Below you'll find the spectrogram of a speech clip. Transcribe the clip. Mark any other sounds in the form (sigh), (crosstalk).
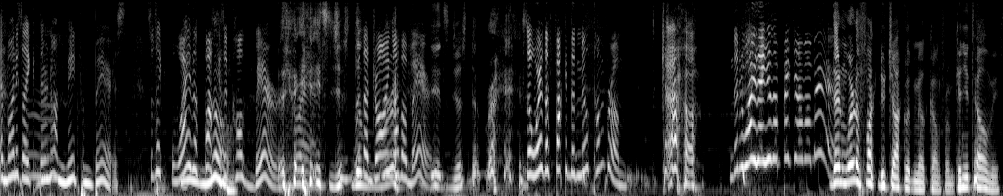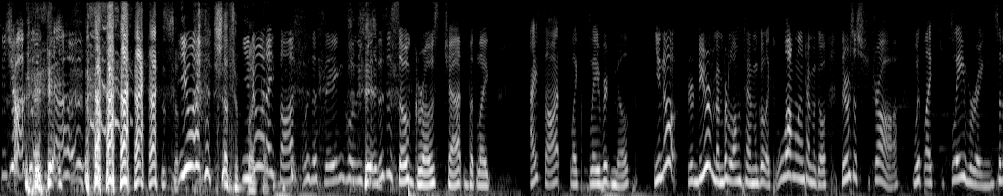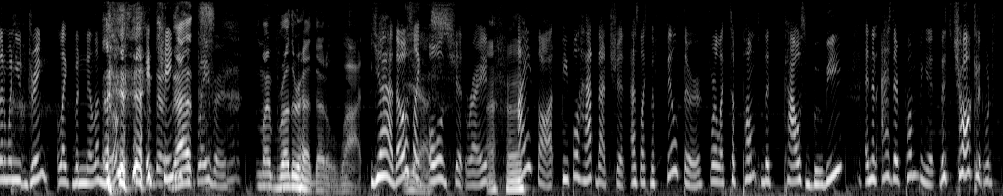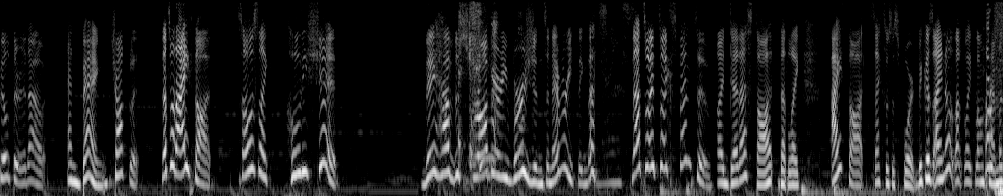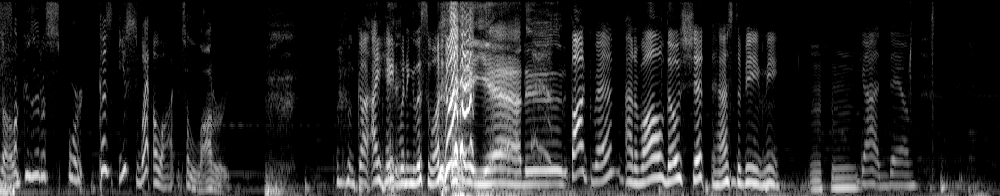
And Bonnie's like, they're not made from bears. So it's like, why the fuck is it called bear? (laughs) it's just With the a drawing of a bear. It's just the brand. So where the fuck did the milk come from? Cow. Then why they use a picture of a bear? Then where the fuck do chocolate milk come from? Can you tell me? (laughs) Chocolate (laughs) cow. shut, You shut the You know what. I thought was a thing? Holy shit, this is so gross, chat. But like, I thought like flavored milk. You know, do you remember a long time ago, like long, long time ago, there was a straw with like flavoring. So then when you drink like vanilla milk, (laughs) it changes the flavor. My brother had that a lot. Yeah, that was like old shit, right? Uh-huh. I thought people had that shit as like the filter for like to pump the cow's booby, and then as they're pumping it, the (laughs) chocolate would filter it out, and bang, chocolate. That's what I thought. So I was like, holy shit. They have the strawberry versions and everything. That's that's why it's so expensive. I dead deadass thought that like I thought sex was a sport because I know like, like long How time the ago fuck is it a sport? because you sweat a lot. It's a lottery. (laughs) God, I hate (laughs) winning this one. (laughs) yeah, dude. Fuck, man. Out of all those shit, it has to be me. Mm-hmm. God damn.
